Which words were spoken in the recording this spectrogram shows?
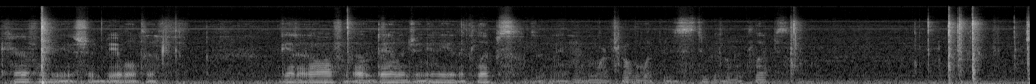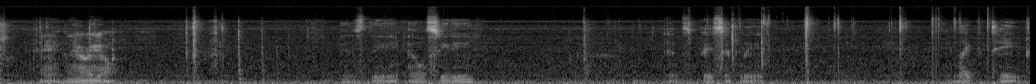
Carefully, you should be able to get it off without damaging any of the clips. I might have more trouble with these stupid little clips. Okay, there we go. Is the LCD. It's basically like tape.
